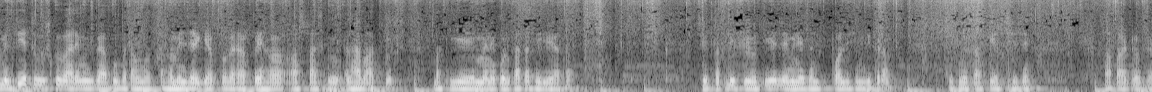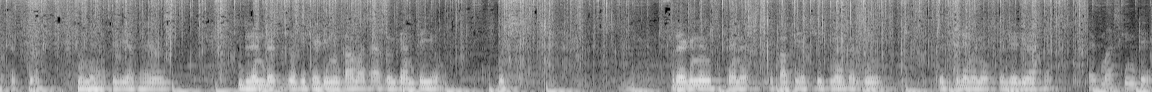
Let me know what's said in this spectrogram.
मिलती है तो उसके बारे में भी मैं आपको बताऊँगा, कहाँ मिल जाएगी आपको, अगर आप यहाँ आसपास के इलाहाबाद के। बाकी ये मैंने कोलकाता से लिया था। से पतली सी होती है, लेमिनेशन पॉलिशिंग की तरह। इसमें काफ़ी अच्छे से आप आर्ट वर्क रख सकते हो। मैंने यहाँ पे लिया था ब्लेंडर, जो कि शेडिंग में काम आता है, आप लोग जानते ही हो। कुछ फ्रेगनेंस पेन है, जो काफ़ी अच्छी स्मेल करती है। तो इसके लिए मैंने इसको ले लिया था। एक मास्किंग टेप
